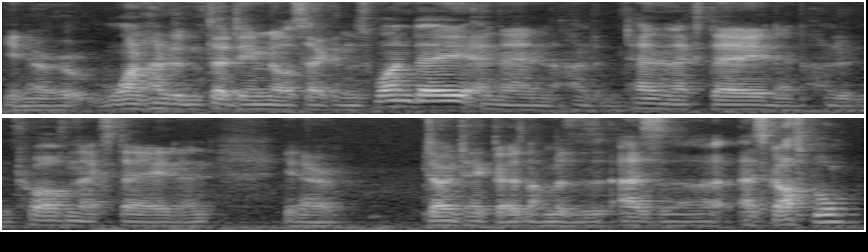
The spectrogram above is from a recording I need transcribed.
you know 113 milliseconds one day and then 110 the next day and then 112 the next day and then you know don't take those numbers as as, uh, as gospel.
